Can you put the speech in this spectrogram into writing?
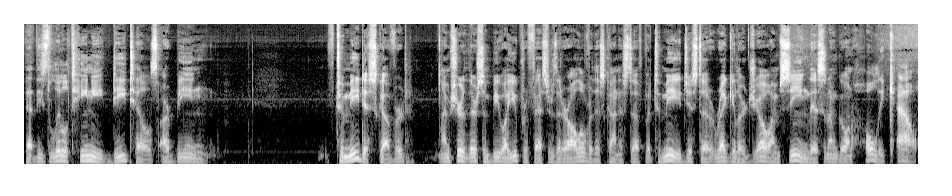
that these little teeny details are being, to me, discovered. I'm sure there's some BYU professors that are all over this kind of stuff, but to me, just a regular Joe, I'm seeing this and I'm going, holy cow.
